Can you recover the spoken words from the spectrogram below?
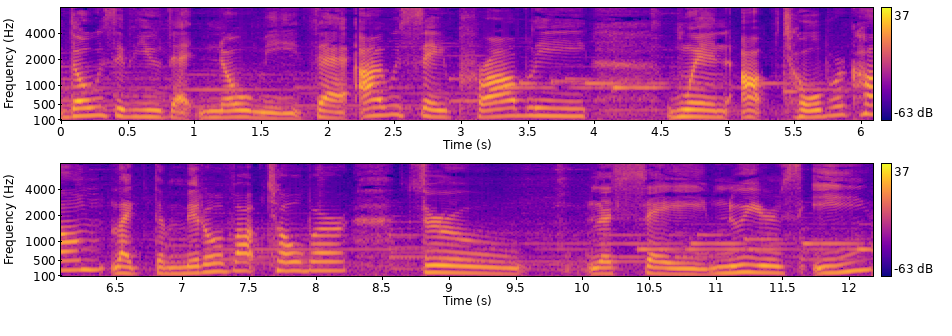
those of you that know me, that I would say probably when October come, like the middle of October through let's say New Year's Eve,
